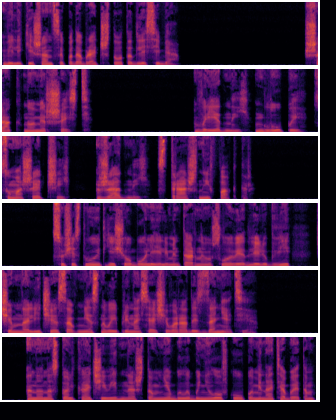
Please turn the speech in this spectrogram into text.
велики шансы подобрать что-то для себя. Шаг номер шесть. Вредный, глупый, сумасшедший, жадный, страшный фактор. Существует еще более элементарные условия для любви, чем наличие совместного и приносящего радость занятия. Оно настолько очевидно, что мне было бы неловко упоминать об этом,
